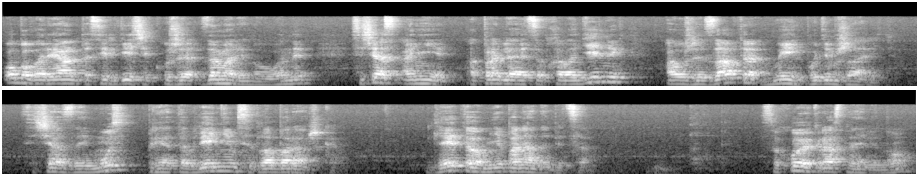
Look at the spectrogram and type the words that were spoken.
Оба варианта сердечек уже замаринованы. Сейчас они отправляются в холодильник, а уже завтра мы их будем жарить. Сейчас займусь приготовлением седла барашка. Для этого мне понадобится сухое красное вино,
